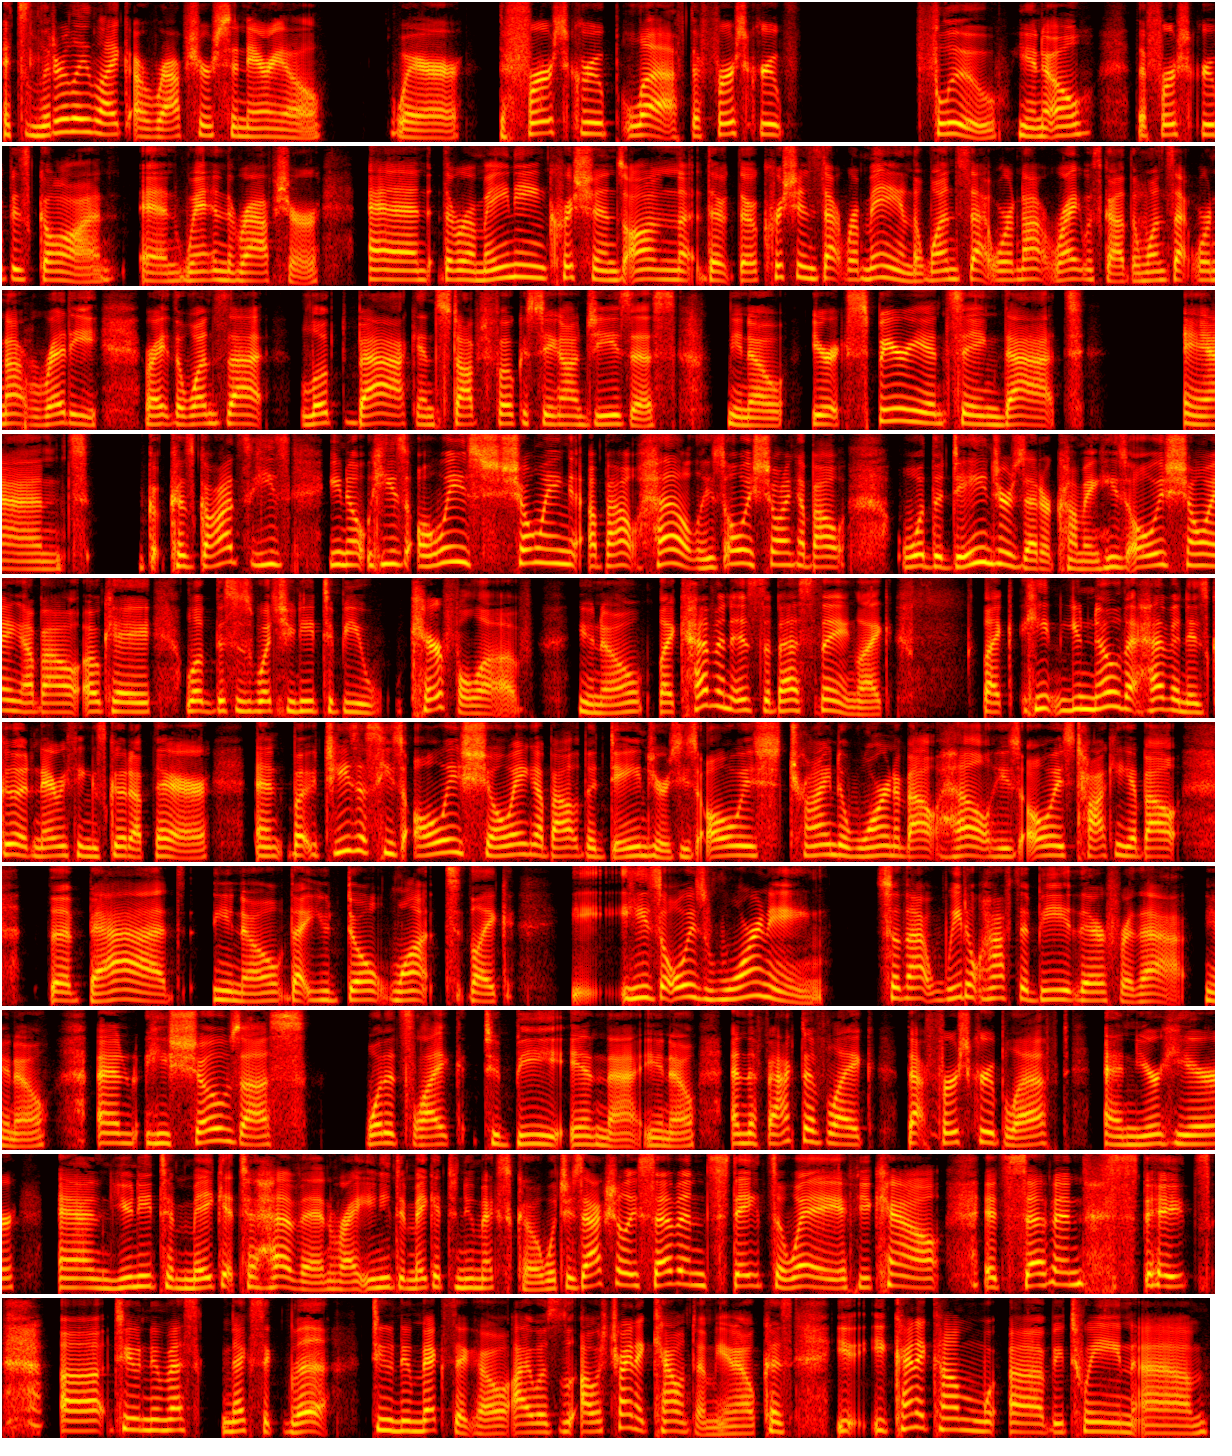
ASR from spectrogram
it's literally like a rapture scenario, where the first group left. The first group flew, you know? The first group is gone and went in the rapture. And the remaining Christians on the, the, the Christians that remain, the ones that were not right with God, the ones that were not ready, right? The ones that looked back and stopped focusing on Jesus, you know, you're experiencing that and because God's he's you know he's always showing about hell. He's always showing about what the dangers that are coming. He's always showing about okay, look, this is what you need to be careful of. You know, like heaven is the best thing. Like like he you know that heaven is good and everything is good up there and but jesus he's always showing about the dangers he's always trying to warn about hell he's always talking about the bad, you know, that you don't want. Like, he, he's always warning so that we don't have to be there for that, you know? And he shows us what it's like to be in that, you know? And the fact of like that first group left and you're here and you need to make it to heaven, right? You need to make it to New Mexico, which is actually seven states away if you count. It's seven states uh, to New Mexico to New Mexico, I was I was trying to count them, you know, because you you kind of come uh, between um,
